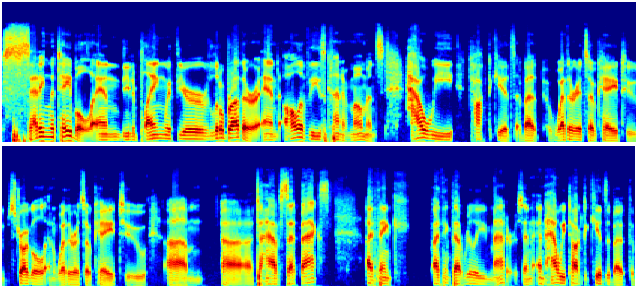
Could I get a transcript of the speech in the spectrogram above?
setting the table and you know playing with your little brother and all of these kind of moments. How we talk to kids about whether it's okay to struggle and whether it's okay to um, uh, to have setbacks i think I think that really matters, and and how we talk to kids about the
